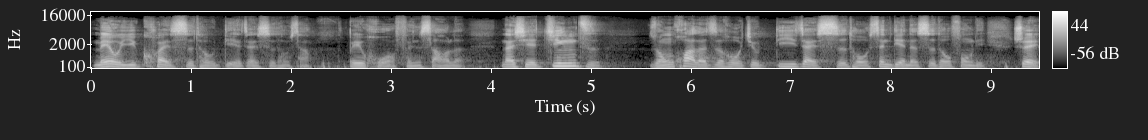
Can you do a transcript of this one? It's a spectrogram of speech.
没有一块石头叠在石头上，被火焚烧了。那些金子融化了之后，就滴在石头圣殿的石头缝里。所以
